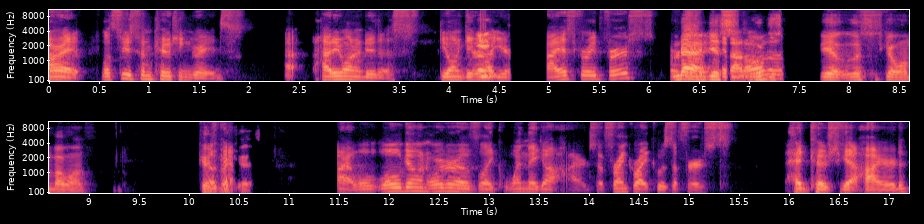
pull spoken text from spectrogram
All right, let's do some coaching grades. Uh, How do you want to do this? Do you want to give Yeah. out your highest grade first? or No, you wanna give just- out all we'll of them? just- yeah, let's just go one by one. Coach by Okay. coach. All right, well, we'll go in order of like when they got hired. So Frank Reich was the first head coach to get hired,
